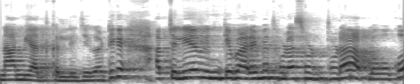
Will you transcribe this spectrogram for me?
नाम याद कर लीजिएगा, ठीक है? अब चलिए अब इनके बारे में थोड़ा थोड़ा आप लोगों को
